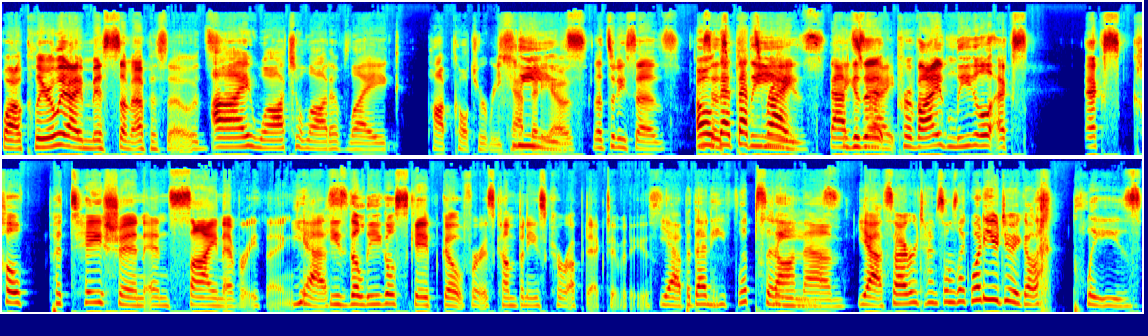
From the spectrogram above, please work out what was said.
Wow, clearly I missed some episodes. I watch a lot of like pop culture recap please. videos. That's what he says. He Oh, says, that- that's right. That's because right. it provide legal ex exculpation. and sign everything. Yes. He's the legal scapegoat for his company's corrupt activities. Yeah, but then he flips it on them. Yeah, so every time someone's like, "What do you do?" He goes, "Please,"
